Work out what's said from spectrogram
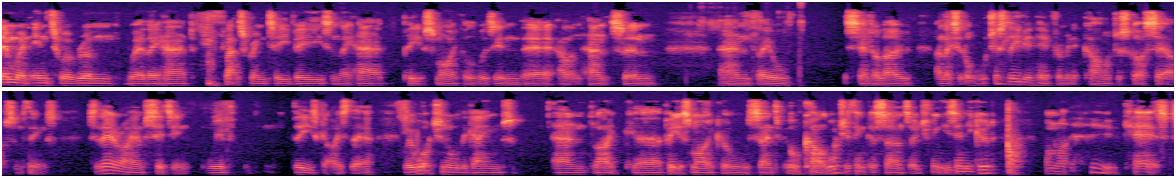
Then went into a room where they had flat screen TVs and they had Peter Schmeichel was in there, Alan Hansen, and they all said hello. And they said, "Oh, we'll just leave you in here for a minute, Carl. I've just got to set up some things." So there I am sitting with these guys there. We're watching all the games, and like uh, Peter Schmeichel saying to me, "Oh, Carl, what do you think of so Do you think he's any good?" I'm like, who cares?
